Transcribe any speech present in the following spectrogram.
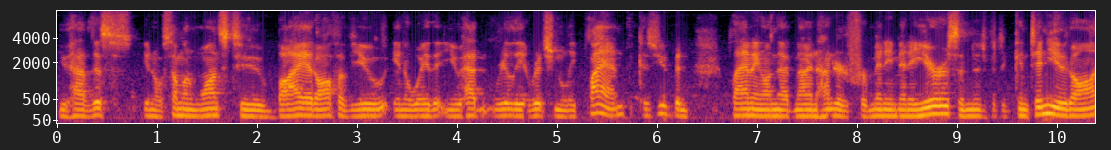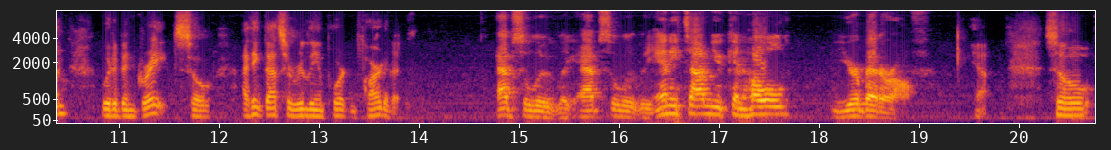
you have this, you know, someone wants to buy it off of you in a way that you hadn't really originally planned because you've been planning on that 900 for many, many years. And if it continued on, would have been great. So I think that's a really important part of it. Absolutely. Absolutely. Anytime you can hold, you're better off. So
